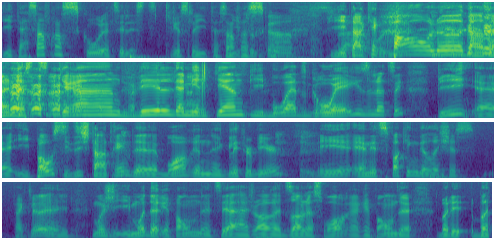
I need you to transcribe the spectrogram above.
il est à San Francisco, là, tu sais, le petit Chris, là, il est à San Francisco. Puis il est en quelque part, là, dans une grande ville américaine, puis il boit du gros haze, là, tu sais. Puis euh, il poste, il dit, je suis en train de boire une glitter beer, et and it's fucking delicious. Fait que là, euh, moi, j'ai, moi de répondre, tu sais, à genre 10h le soir, à répondre, but, it- but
